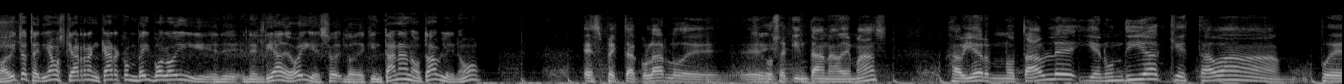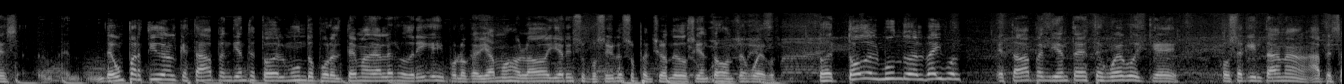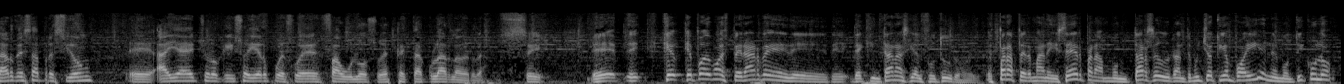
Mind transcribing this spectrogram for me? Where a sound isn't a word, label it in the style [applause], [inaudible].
Fabito, teníamos que arrancar con béisbol hoy, en el día de hoy. Eso, lo de Quintana, notable, ¿no? espectacular lo de eh, Sí. José Quintana. Además, Javier, notable y en un día que estaba, pues, de un partido en el que estaba pendiente todo el mundo por el tema de Alex Rodríguez y por lo que habíamos hablado ayer y su posible suspensión de 211 juegos. Entonces, todo el mundo del béisbol estaba pendiente de este juego y que José Quintana, a pesar de esa presión, eh, haya hecho lo que hizo ayer, pues fue fabuloso, espectacular, la verdad. Sí. Eh, eh, ¿qué, qué podemos esperar de, de- de- de Quintana hacia el futuro? ¿Es para permanecer, para montarse durante mucho tiempo ahí en el montículo?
